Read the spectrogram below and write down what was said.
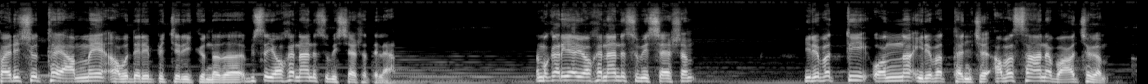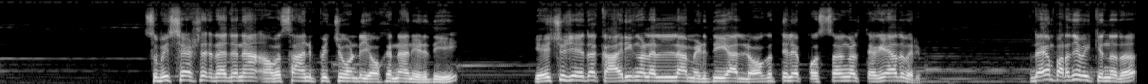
പരിശുദ്ധ അമ്മയെ അവതരിപ്പിച്ചിരിക്കുന്നത് വിശ്വ യോഹനാന്റെ സുവിശേഷത്തിലാണ്. നമുക്കറിയാം യോഹനാന്റെ സുവിശേഷം ഇരുപത്തി ഒന്ന് ഇരുപത്തഞ്ച് അവസാന വാചകം. സുവിശേഷ രചന അവസാനിപ്പിച്ചുകൊണ്ട് യോഹന്നാൻ എഴുതി യേശു ചെയ്ത കാര്യങ്ങളെല്ലാം എഴുതിയാൽ ലോകത്തിലെ പുസ്തകങ്ങൾ തികയാതെ വരും. അദ്ദേഹം പറഞ്ഞു വയ്ക്കുന്നത്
